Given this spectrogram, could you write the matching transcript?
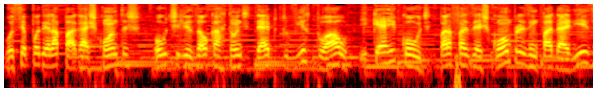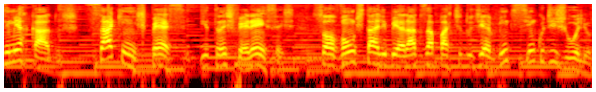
você poderá pagar as contas ou utilizar o cartão de débito virtual e QR Code para fazer as compras em padarias e mercados. Saque em espécie e transferências só vão estar liberados a partir do dia 25 de julho.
